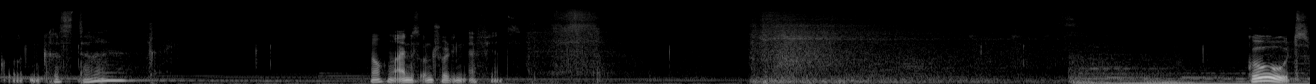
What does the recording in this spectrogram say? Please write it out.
Guten Kristall. Knochen eines unschuldigen Äffchens. Gut.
